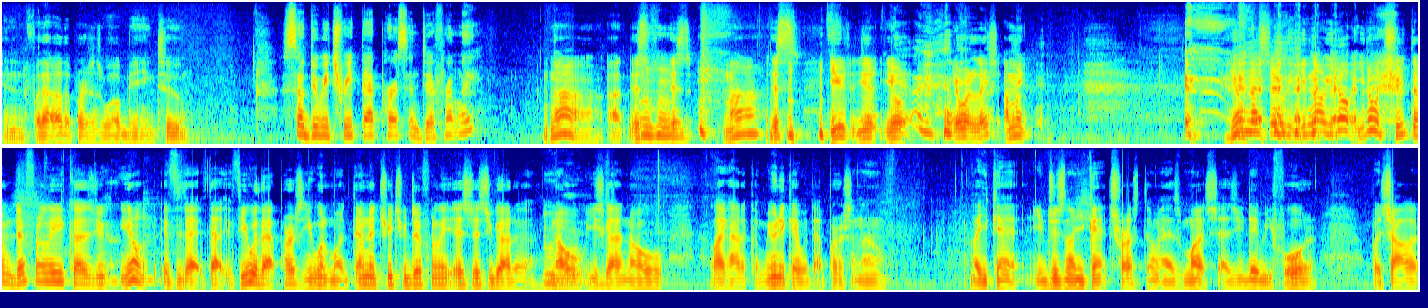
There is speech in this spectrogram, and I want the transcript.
and for that other person's well-being too. So, do we treat that person differently? Nah, it's, mm-hmm. it's nah, it's you you your your relation. I mean, You don't necessarily, you know, you don't you don't treat them differently because you you don't if that, if that if you were that person, you wouldn't want them to treat you differently. It's just you gotta know mm-hmm. you just gotta know like how to communicate with that person now. Like you can't you just know you can't trust them as much as you did before, but y'all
